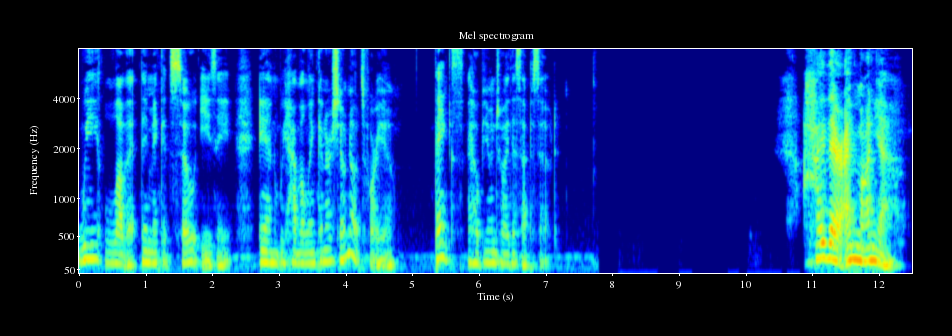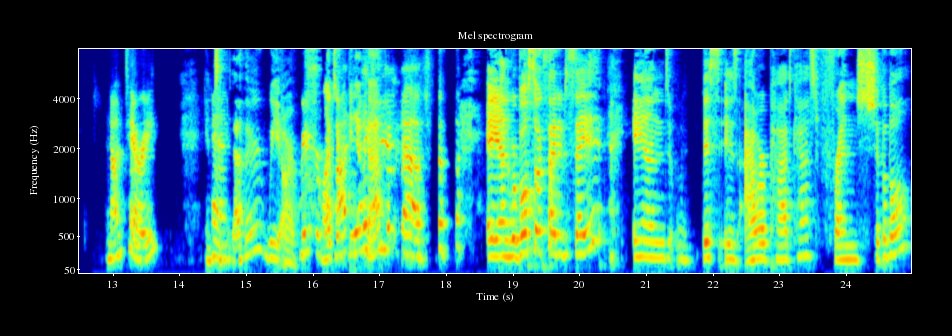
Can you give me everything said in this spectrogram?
We love it. They make it so easy. And we have a link in our show notes for you. Thanks. I hope you enjoy this episode. Hi there. I'm Manya. And I'm Terry. And, and together we are Project BFF. BFF. and we're both so excited to say it. And this is our podcast, Friendshipable.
